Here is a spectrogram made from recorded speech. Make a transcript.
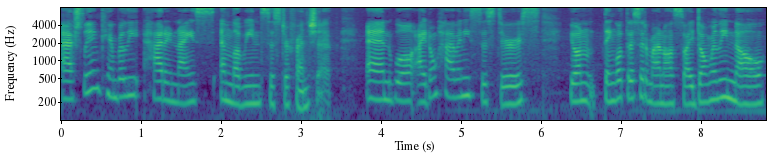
Ashley and Kimberly had a nice and loving sister friendship. And well, I don't have any sisters. Yo tengo tres hermanos, so I don't really know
